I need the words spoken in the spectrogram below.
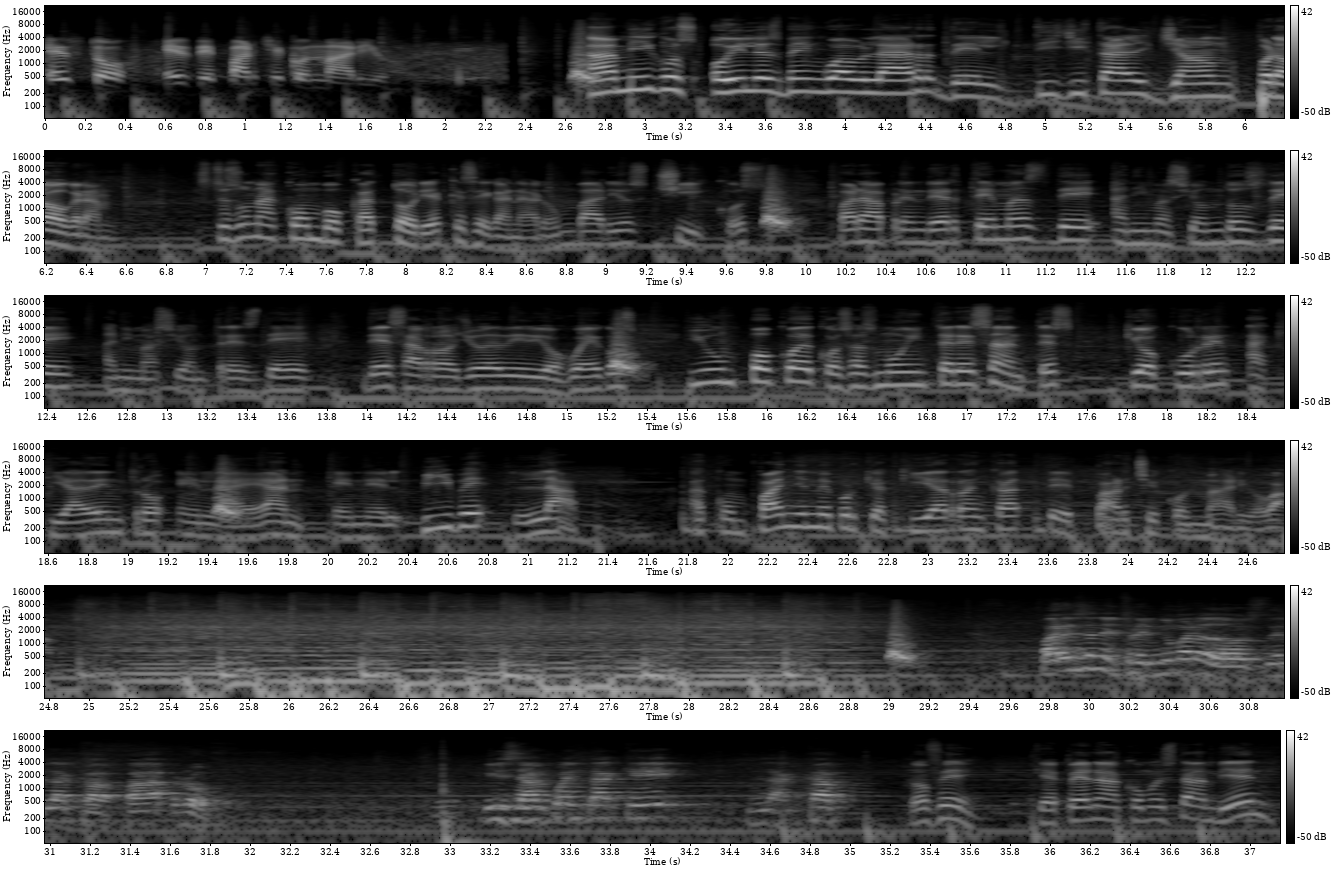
Esto es de Parche con Mario. Amigos, hoy les vengo a hablar del Digital Young Program. Esto es una convocatoria que se ganaron varios chicos para aprender temas de animación 2D, animación 3D, desarrollo de videojuegos y un poco de cosas muy interesantes que ocurren aquí adentro en la EAN, en el Vive Lab. Acompáñenme porque aquí arranca de parche con Mario. Vamos. Párense en el frame número 2 de la capa ROF. Y se dan cuenta que la capa... Profe, qué pena, ¿cómo están? ¿Bien?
